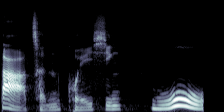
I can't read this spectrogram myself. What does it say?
大臣魁星，哦，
